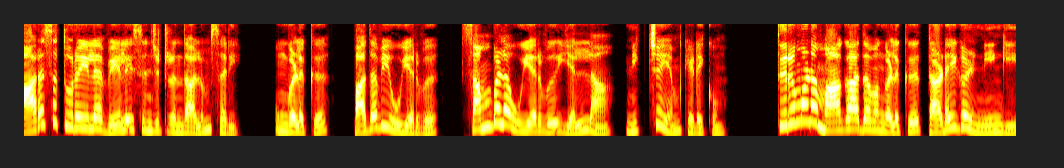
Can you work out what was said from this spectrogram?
அரசு துறையில வேலை செஞ்சுட்டு இருந்தாலும் சரி. உங்களுக்கு பதவி உயர்வு சம்பள உயர்வு எல்லாம் நிச்சயம் கிடைக்கும். திருமணமாகாதவங்களுக்கு தடைகள் நீங்கி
